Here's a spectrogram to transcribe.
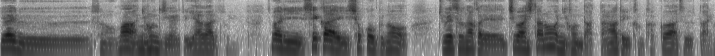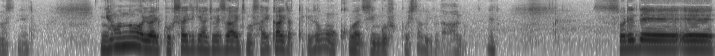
いわゆるそのまあ日本人がいると嫌がるというつまり世界諸国の序列の中で一番下の日本だったなという感覚はずっとありますねと。日本のいわゆる国際的な序列はいつも最下位だったけれどもここまで戦後復興したということがあるんですね。それでえー、っ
